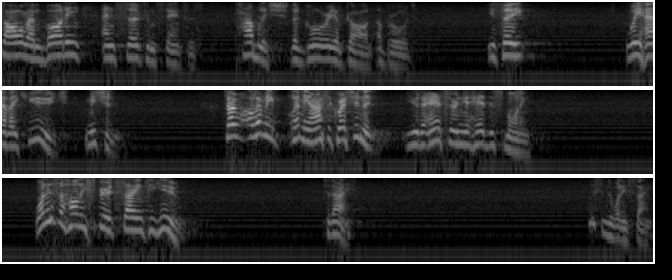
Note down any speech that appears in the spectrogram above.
soul, and body and circumstances, publish the glory of God abroad. You see, we have a huge mission. So uh, let me, let me ask a question that you to answer in your head this morning. What is the Holy Spirit saying to you today? Listen to what he's saying.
